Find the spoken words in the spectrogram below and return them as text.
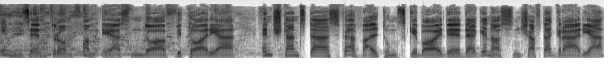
Im Zentrum vom ersten Dorf Vitoria entstand das Verwaltungsgebäude der Genossenschaft Agraria,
